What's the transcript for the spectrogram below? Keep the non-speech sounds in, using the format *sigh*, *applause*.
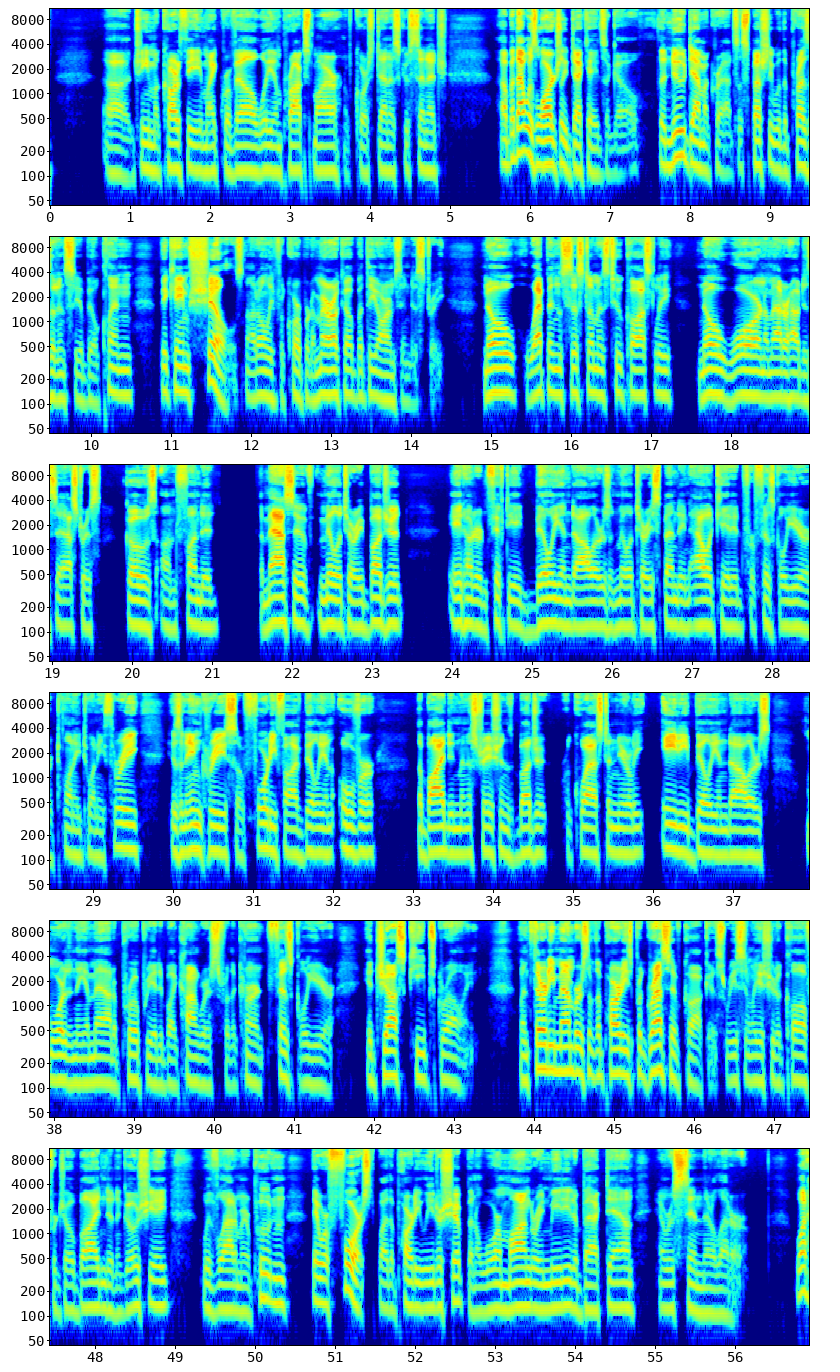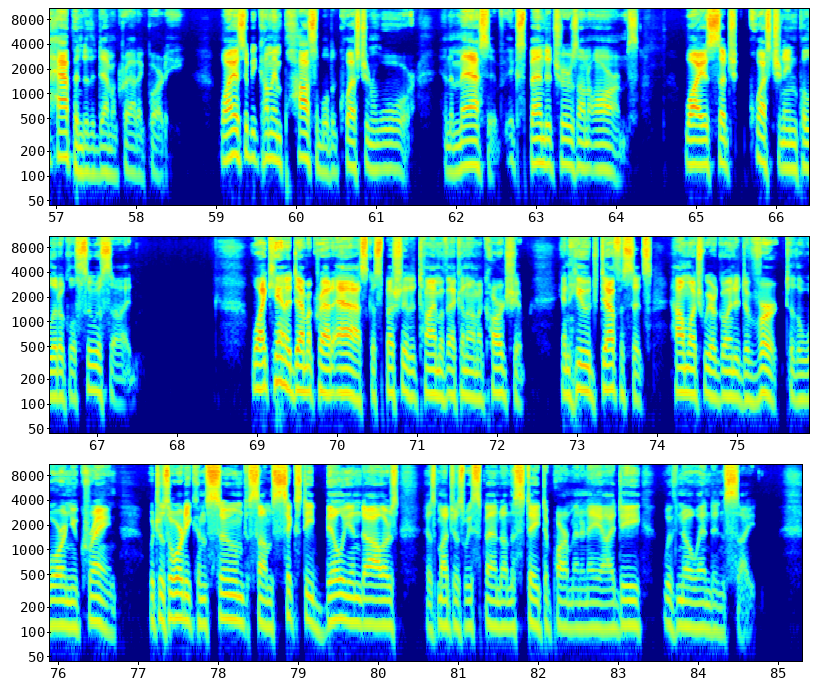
uh, Gene McCarthy, Mike Gravel, William Proxmire, of course, Dennis Kucinich. Uh, but that was largely decades ago. The new Democrats, especially with the presidency of Bill Clinton, became shills not only for corporate America, but the arms industry. No weapons system is too costly. No war, no matter how disastrous, goes unfunded. The massive military budget $858 billion in military spending allocated for fiscal year 2023 is an increase of 45 billion over the Biden administration's budget request and nearly 80 billion dollars more than the amount appropriated by Congress for the current fiscal year. It just keeps growing. When 30 members of the party's Progressive Caucus recently issued a call for Joe Biden to negotiate with Vladimir Putin, they were forced by the party leadership and a warmongering media to back down and rescind their letter. What happened to the Democratic Party? Why has it become impossible to question war and the massive expenditures on arms? Why is such questioning political suicide? Why can't a Democrat ask, especially at a time of economic hardship and huge deficits, how much we are going to divert to the war in Ukraine, which has already consumed some $60 billion as much as we spend on the State Department and AID with no end in sight.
